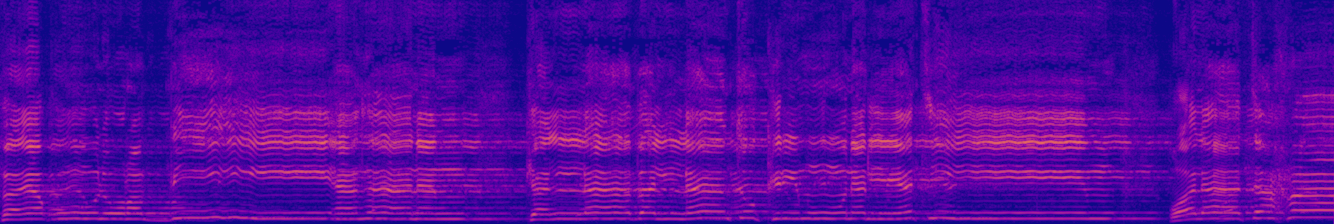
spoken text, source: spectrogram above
فيقول ربي أهانن. كلا بل لا تكرمون اليتيم ولا تحاضون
